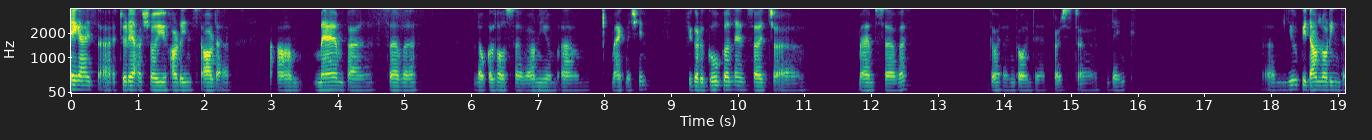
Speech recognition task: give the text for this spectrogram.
Hey guys, uh, today I'll show you how to install the um, MAMP uh, server, localhost server on your um, Mac machine. If you go to Google and search uh, MAMP server, go ahead and go into that first uh, link. Um, you'll be downloading the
